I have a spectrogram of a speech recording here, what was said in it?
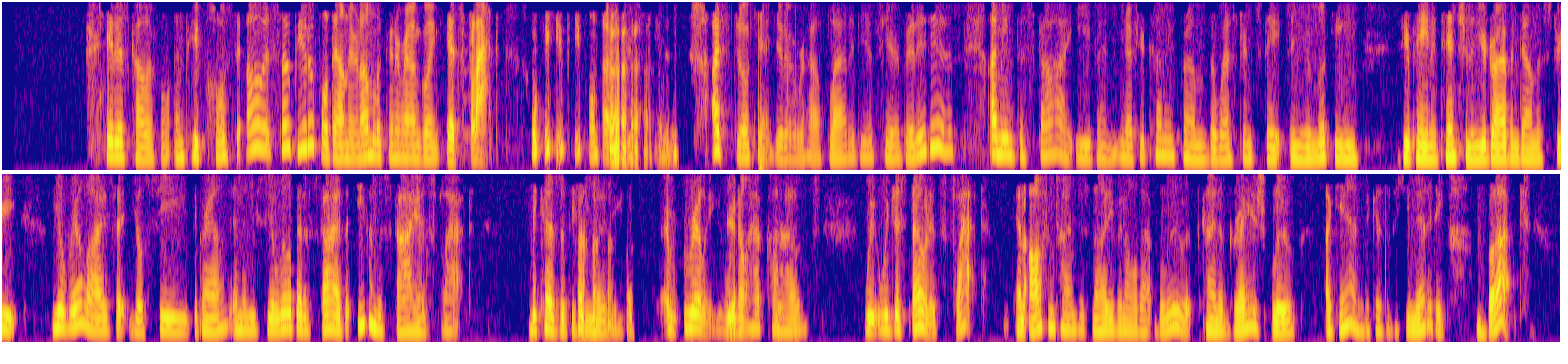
It is colorful, and people will say, "Oh, it's so beautiful down there," and I'm looking around going, "It's flat." You people not understand? I still can't get over how flat it is here, but it is. I mean, the sky even, you know, if you're coming from the western states and you're looking, if you're paying attention and you're driving down the street, you'll realize that you'll see the ground and then you see a little bit of sky, but even the sky is flat because of the humidity. Uh, really, we Yeah. don't have clouds. We we just don't. It's flat. And oftentimes it's not even all that blue. It's kind of grayish blue again because of the humidity. But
